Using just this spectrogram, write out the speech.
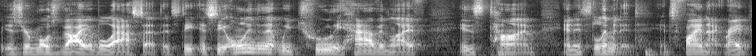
is your most valuable asset. It's the it's the only thing that we truly have in life is time and it's limited. It's finite right?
